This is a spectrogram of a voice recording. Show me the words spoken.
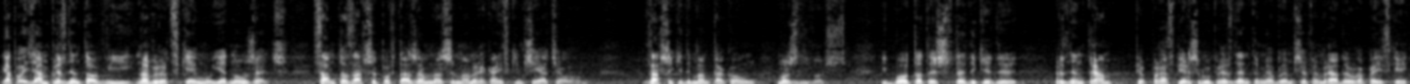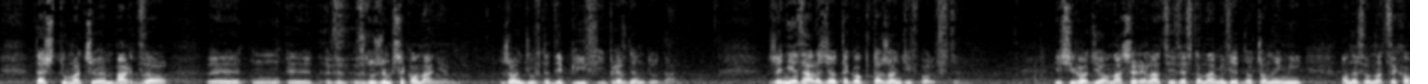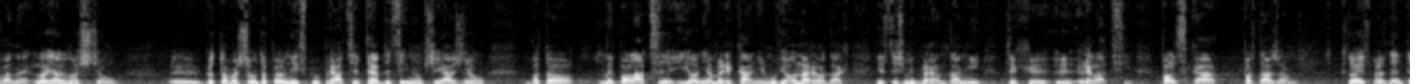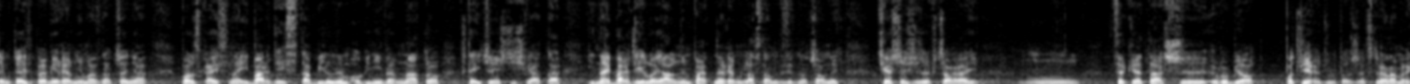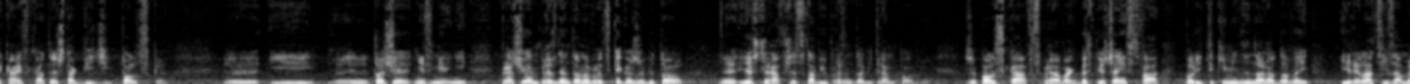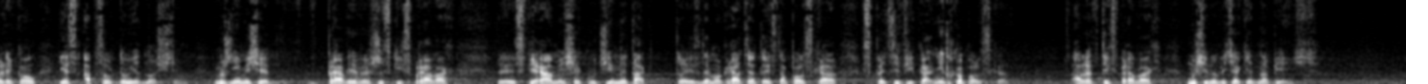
Ja powiedziałem prezydentowi Nawrockiemu jedną rzecz. Sam to zawsze powtarzam naszym amerykańskim przyjaciołom. Zawsze, kiedy mam taką możliwość. I było to też wtedy, kiedy prezydent Trump po raz pierwszy był prezydentem, ja byłem szefem Rady Europejskiej. Też tłumaczyłem bardzo y, y, y, z, z dużym przekonaniem. Rządził wtedy PiS i prezydent Duda. Że niezależnie od tego, kto rządzi w Polsce, jeśli chodzi o nasze relacje ze Stanami Zjednoczonymi, one są nacechowane lojalnością, gotowością do pełnej współpracy, tradycyjną przyjaźnią, bo to my Polacy i oni Amerykanie, mówię o narodach, jesteśmy gwarantami tych y, y, relacji. Polska, powtarzam, kto jest prezydentem, kto jest premierem, nie ma znaczenia. Polska jest najbardziej stabilnym ogniwem NATO w tej części świata i najbardziej lojalnym partnerem dla Stanów Zjednoczonych. Cieszę się, że wczoraj mm, sekretarz y, Rubio potwierdził to, że strona amerykańska też tak widzi Polskę. Y, I y, to się nie zmieni. Prosiłem prezydenta Nawrockiego, żeby to y, jeszcze raz przedstawił prezydentowi Trumpowi, że Polska w sprawach bezpieczeństwa, polityki międzynarodowej i relacji z Ameryką jest absolutną jednością. Różnimy się prawie we wszystkich sprawach, y, wspieramy się, kłócimy, tak, to jest demokracja, to jest ta polska specyfika, nie tylko polska, ale w tych sprawach musimy być jak jedna pięść.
